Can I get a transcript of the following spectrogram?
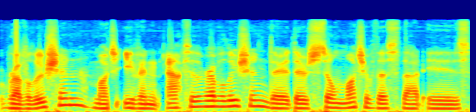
revolution, much even after the revolution, there, there's still much of this that is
